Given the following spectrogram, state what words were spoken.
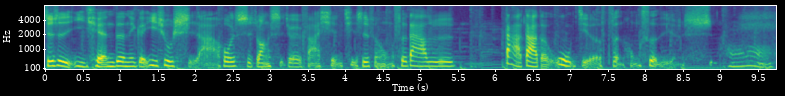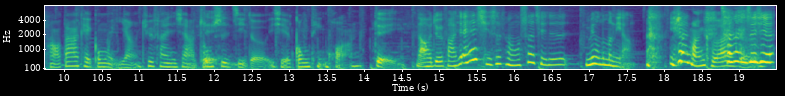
就是以前的那个艺术史啊，或者时装史，就会发现，其实粉红色大家都是大大的误解了粉红色这件事。哦，好，大家可以跟我一样去翻一下中世纪的一些宫廷画，对，然后就会发现，哎，其实粉红色其实没有那么娘，也是蛮可爱的，穿在这些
